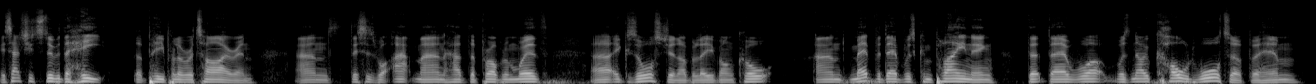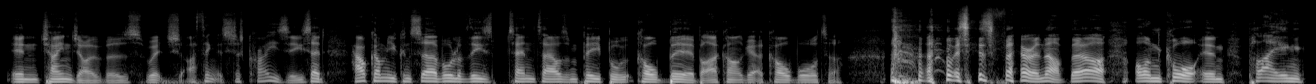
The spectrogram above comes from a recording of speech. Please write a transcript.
It's actually to do with the heat that people are retiring, and this is what Atmane had the problem with uh, exhaustion, I believe, on court. And Medvedev was complaining that there was no cold water for him in changeovers, which I think it's just crazy. He said, "How come you can serve all of these ten thousand people cold beer, but I can't get a cold water?" which is fair enough. They are on court in playing.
